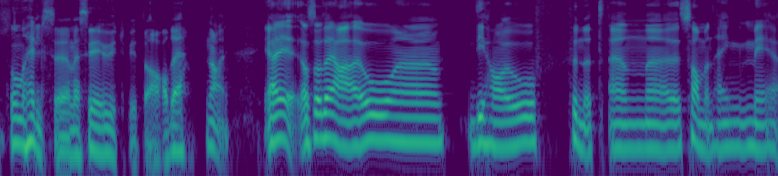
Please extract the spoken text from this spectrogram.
sånn helsemessig utbytte av det. Nei. Jeg, altså, det er jo eh, De har jo funnet en eh, sammenheng med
